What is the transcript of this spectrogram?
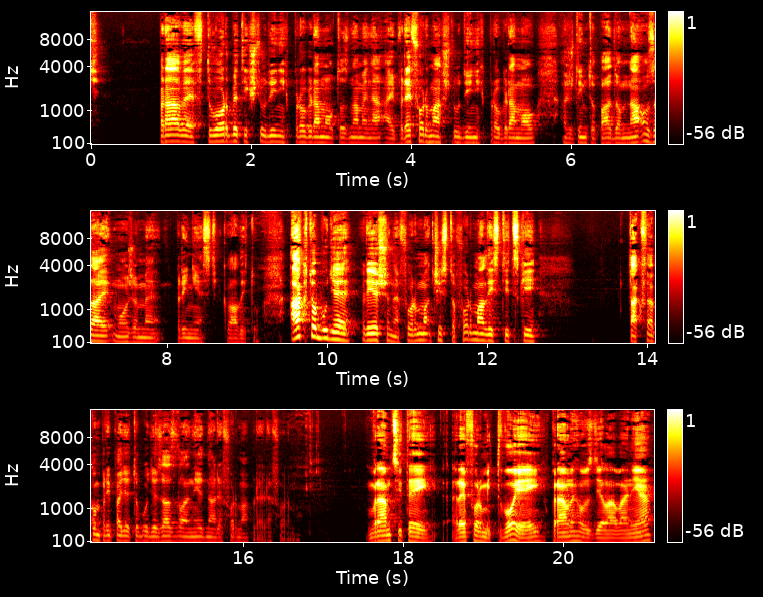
práve v tvorbe tých študijných programov, to znamená aj v reformách študijných programov a že týmto pádom naozaj môžeme priniesť kvalitu. Ak to bude riešené forma, čisto formalisticky, tak v takom prípade to bude zase len jedna reforma pre reformu. V rámci tej reformy tvojej právneho vzdelávania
